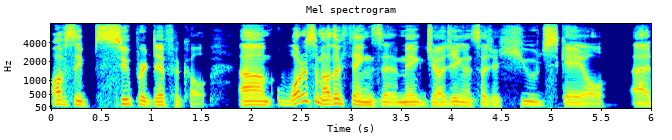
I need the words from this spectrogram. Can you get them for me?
obviously, super difficult. Um, what are some other things that make judging on such a huge scale uh,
